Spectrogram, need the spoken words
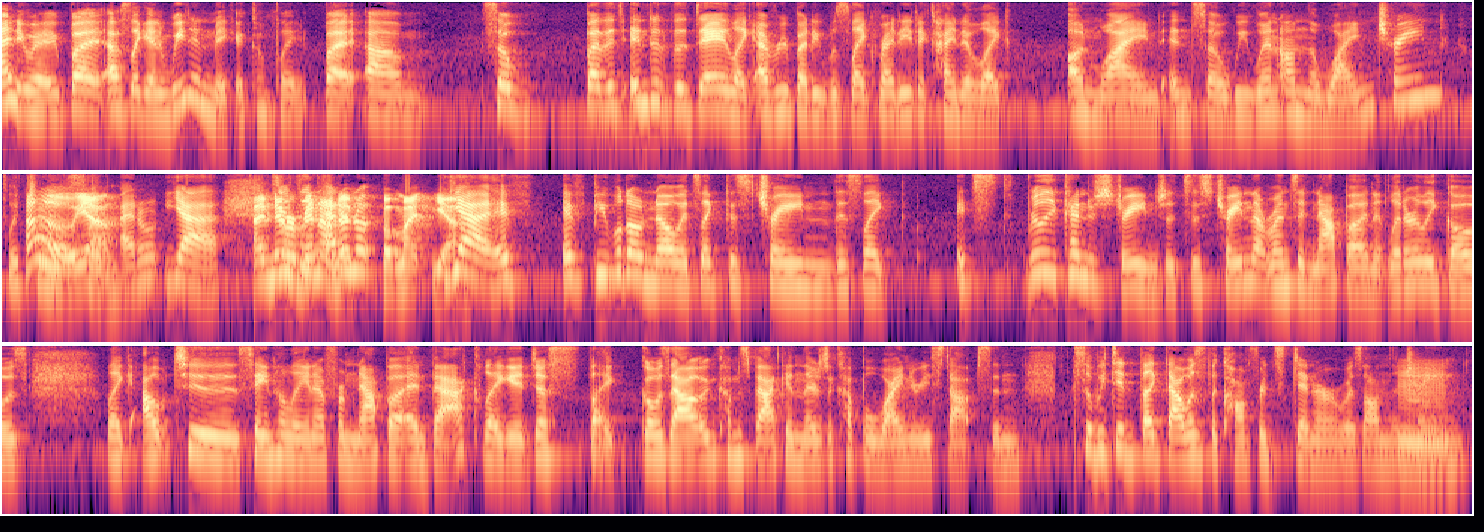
Anyway, but I was like, and we didn't make a complaint. But um, so by the end of the day, like everybody was like ready to kind of like unwind, and so we went on the wine train, which Oh, was like, yeah. I don't yeah. I've So never been like, on I it, don't know, but my yeah. yeah. If if people don't know, it's like this train, this like it's really kind of strange. It's this train that runs in Napa, and it literally goes like out to St. Helena from Napa and back. Like it just like goes out and comes back, and there's a couple winery stops, and so we did like that was the conference dinner was on the train,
